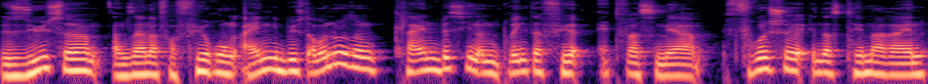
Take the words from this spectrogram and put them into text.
Süße, an seiner Verführung eingebüßt, aber nur so ein klein bisschen und bringt dafür etwas mehr Frische in das Thema rein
